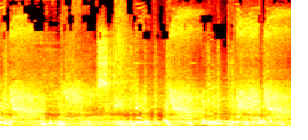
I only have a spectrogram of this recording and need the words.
Outstanding.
